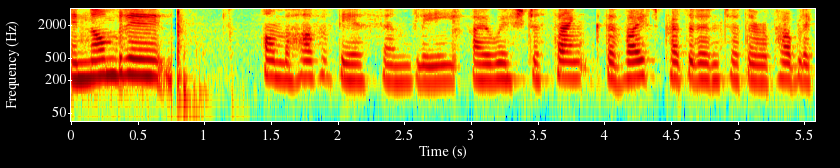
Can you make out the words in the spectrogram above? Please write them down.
En nombre On behalf of the Assembly, I wish to thank the Vice President of the Republic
